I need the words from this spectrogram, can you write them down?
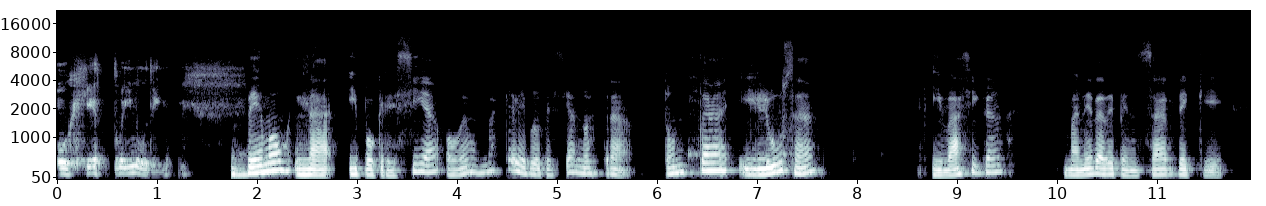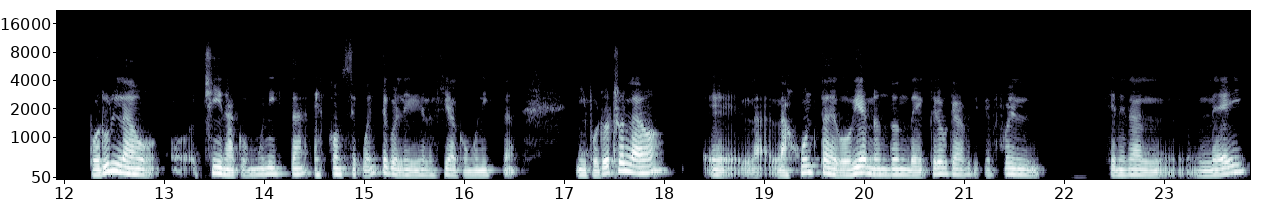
Un gesto inútil. Vemos la hipocresía, o vemos más que la hipocresía, nuestra tonta, ilusa y básica manera de pensar de que por un lado, China comunista es consecuente con la ideología comunista, y por otro lado, eh, la, junta de gobierno, en donde creo que fue el general Ley,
